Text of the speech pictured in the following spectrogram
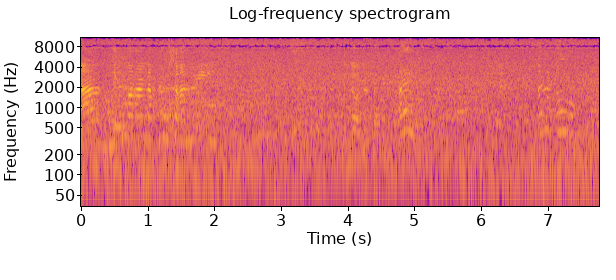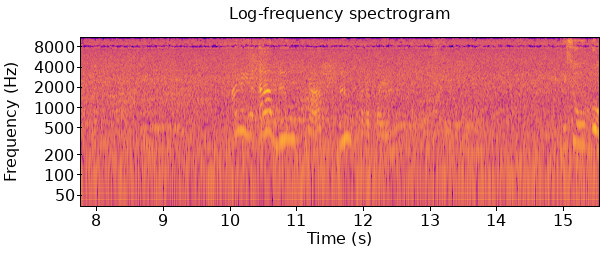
Ah, hindi ko mahanap yung sa ano eh. Ito, na to. Ay! Ano to? Ano yan? Ah, blue crab. Blue crab ba yun? Bisugo.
